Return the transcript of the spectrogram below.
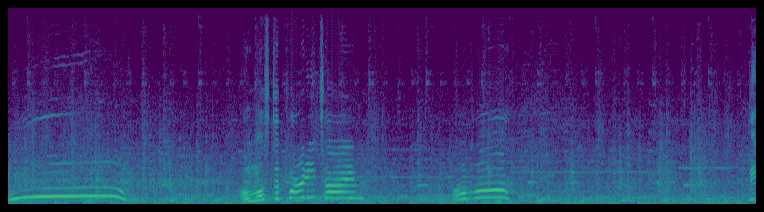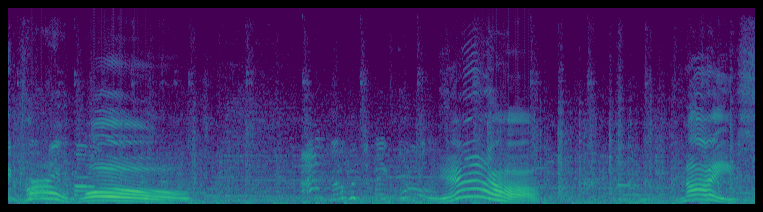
Woo! Almost a party time. Almost. Big pearl. Whoa. I'm good with the big pearls. Yeah. Nice.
